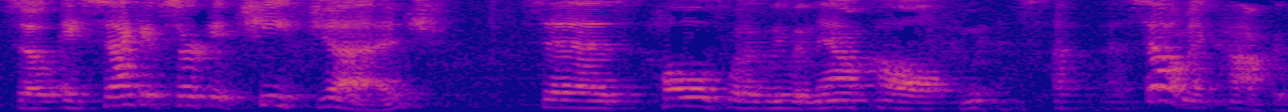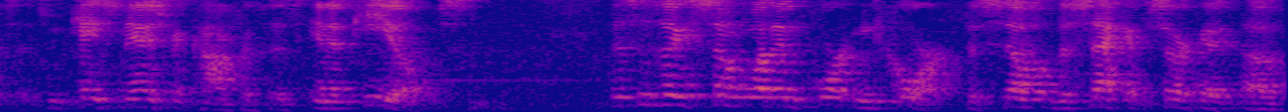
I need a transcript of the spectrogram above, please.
So a Second Circuit Chief Judge says, holds what we would now call uh, settlement conferences, case management conferences in appeals. This is a somewhat important court, the, the Second Circuit of,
